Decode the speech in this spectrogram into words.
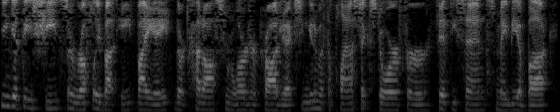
you can get these sheets, they're roughly about 8 by 8 They're cut-offs from larger projects. You can get them at the plastic store for 50 cents, maybe a buck.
